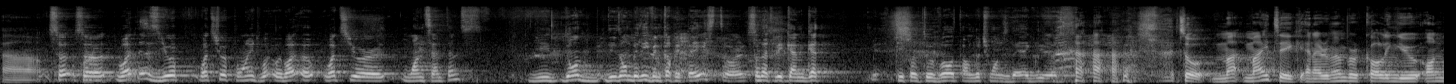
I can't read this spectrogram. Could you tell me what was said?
Uh, so, so what is your, what's your point? What, what, what's your one sentence? You don't, you don't believe in copy paste, or so that we can get people to vote on which ones they agree with. so my, my, take, and I remember calling you on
